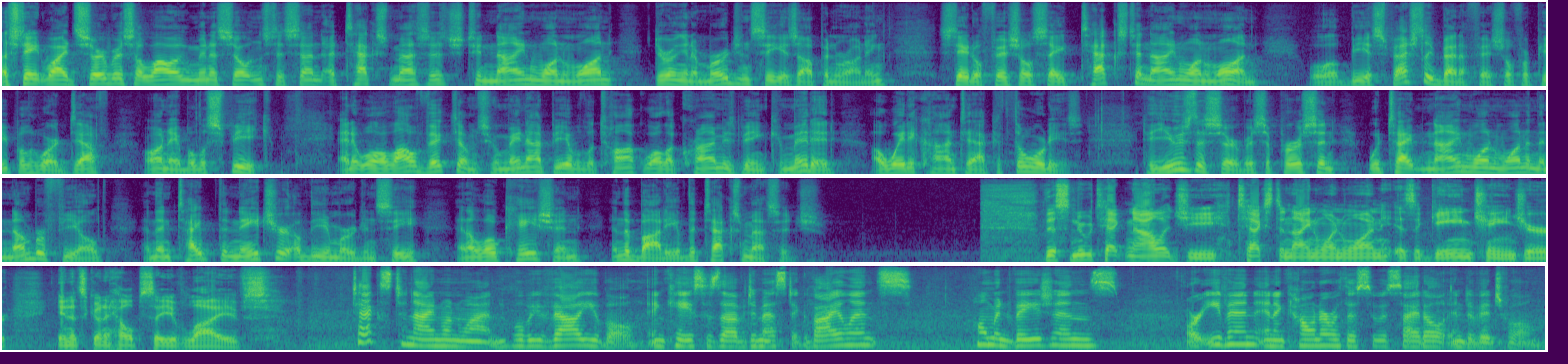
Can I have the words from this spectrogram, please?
A statewide service allowing Minnesotans to send a text message to 911 during an emergency is up and running. State officials say text to 911 will be especially beneficial for people who are deaf or unable to speak. And it will allow victims who may not be able to talk while a crime is being committed a way to contact authorities. To use the service, a person would type 911 in the number field and then type the nature of the emergency and a location in the body of the text message. This new technology, text to 911, is a game changer and it's going to help save lives. Text to 911 will be valuable in cases of domestic violence, home invasions, or even an encounter with a suicidal individual.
